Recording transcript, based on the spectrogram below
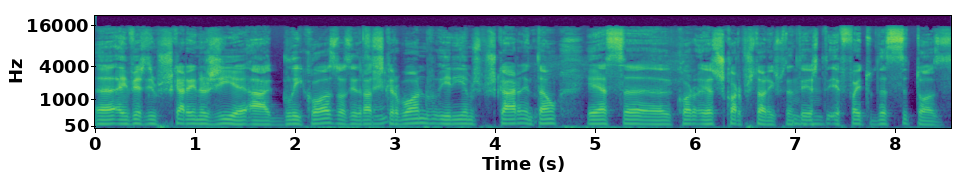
uh, em vez de irmos buscar energia à glicose, aos hidratos Sim. de carbono, iríamos buscar então essa, cor, esses corpos tónicos, portanto, uhum. este efeito da cetose,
